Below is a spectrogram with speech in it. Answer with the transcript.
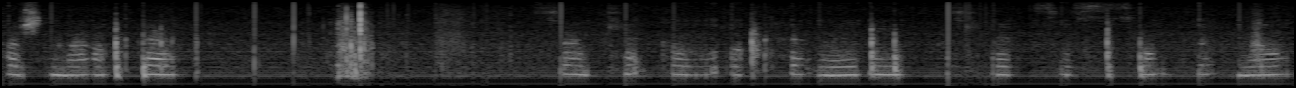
Touching that. Okay. So I can't go. Okay, maybe this is something. No.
